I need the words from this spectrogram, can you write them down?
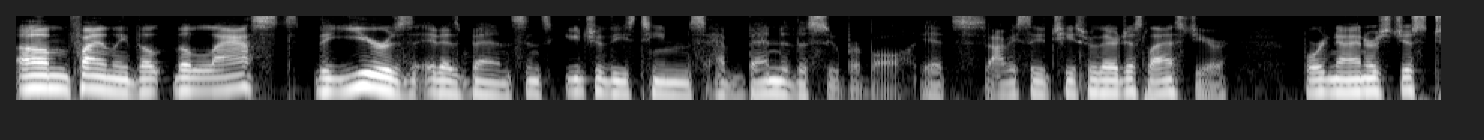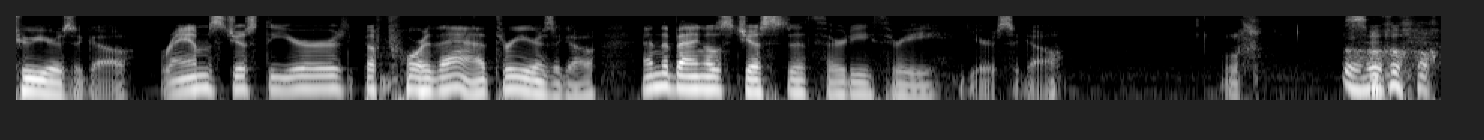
Um, finally, the the last the years it has been since each of these teams have been to the Super Bowl. It's obviously the Chiefs were there just last year, 49ers just two years ago, Rams just the year before that, three years ago, and the Bengals just uh, 33 years ago. Ugh.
